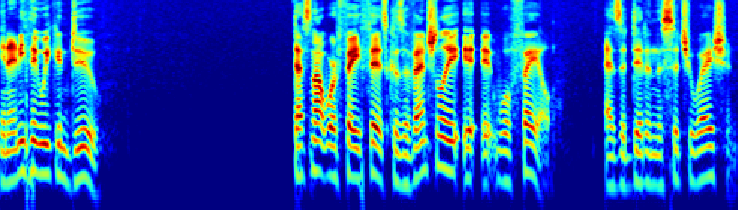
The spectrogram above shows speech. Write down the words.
in anything we can do. That's not where faith is, because eventually it, it will fail, as it did in the situation.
